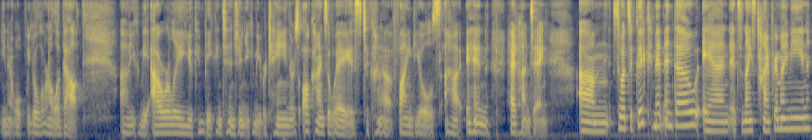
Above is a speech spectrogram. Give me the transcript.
you know you'll learn all about. Uh, you can be hourly, you can be contingent, you can be retained. There's all kinds of ways to kind of find deals uh, in headhunting. Um, so it's a good commitment though, and it's a nice time frame. I mean,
